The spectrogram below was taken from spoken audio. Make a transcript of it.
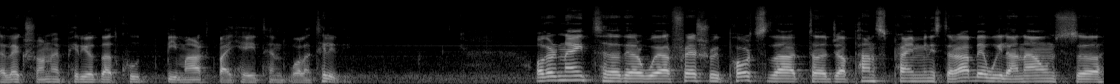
election, a period that could be marked by hate and volatility. Overnight, uh, there were fresh reports that uh, Japan's Prime Minister Abe will announce uh,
